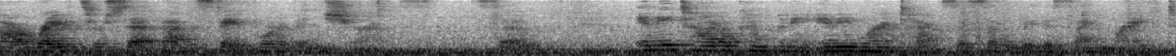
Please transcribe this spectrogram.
Our rates are set by the State Board of Insurance. So any title company anywhere in Texas, it'll be the same rate.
